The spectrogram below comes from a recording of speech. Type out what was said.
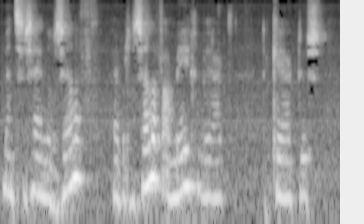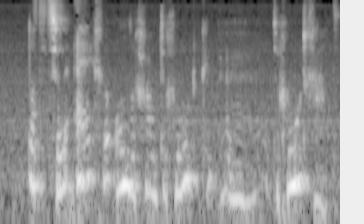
Mensen zijn er zelf, hebben er zelf aan meegewerkt, de kerk dus, dat het zijn eigen ondergang tegemoet, tegemoet gaat.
